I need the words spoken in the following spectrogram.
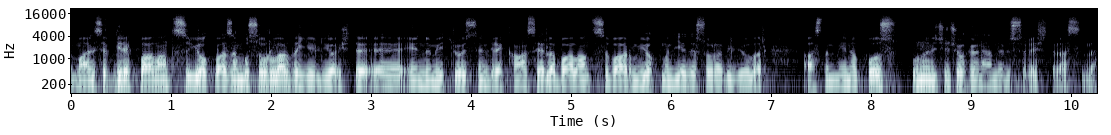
maalesef direkt bağlantısı yok. Bazen bu sorular da geliyor. İşte e, endometriozisin direkt kanserle bağlantısı var mı yok mu diye de sorabiliyorlar. Aslında menopoz bunun için çok önemli bir süreçtir aslında.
